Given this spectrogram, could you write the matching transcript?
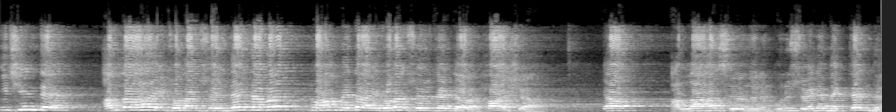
İçinde Allah'a ait olan sözler de var, Muhammed'e ait olan sözler de var. Haşa. Ya Allah'a sığınırım bunu söylemekten de.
